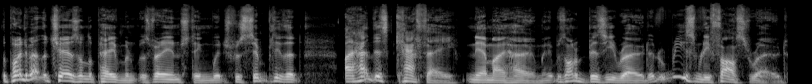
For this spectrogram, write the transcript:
the point about the chairs on the pavement was very interesting, which was simply that I had this cafe near my home, and it was on a busy road, and a reasonably fast road.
